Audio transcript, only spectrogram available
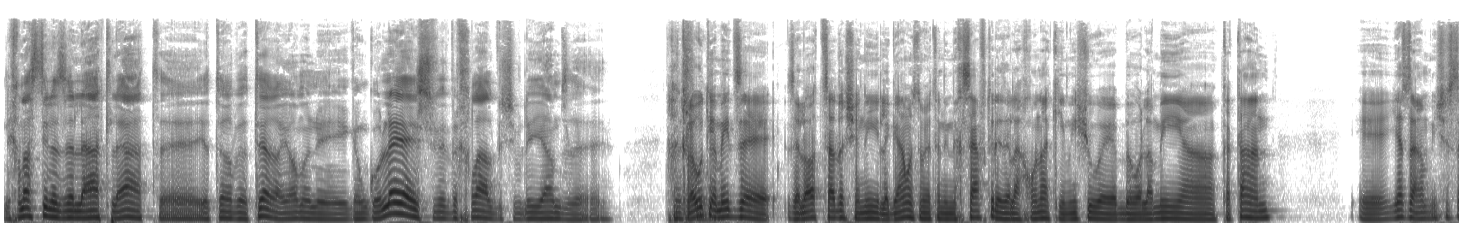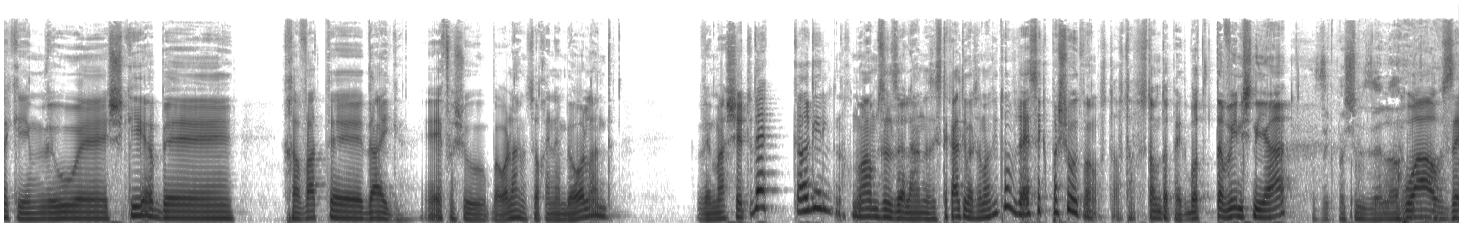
ונכנסתי לזה לאט לאט uh, יותר ויותר, היום אני גם גולש, ובכלל, בשבילי ים זה... חקלאות ימית זה, זה לא הצד השני לגמרי, זאת אומרת, אני נחשפתי לזה לאחרונה, כי מישהו uh, בעולמי הקטן, uh, יזם, איש עסקים, והוא uh, השקיע בחוות uh, דייג, איפשהו בעולם, לצורך העניין בהולנד. ומה שאתה יודע, כרגיל, אנחנו עם זלזלן, אז הסתכלתי ואז אמרתי, טוב, זה עסק פשוט, טוב, טוב, סתום את הפה, בוא תבין שנייה. עסק פשוט זה לא. וואו, זה...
